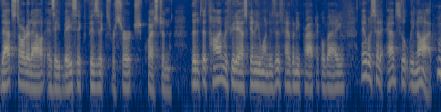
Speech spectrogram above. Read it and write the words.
That started out as a basic physics research question that at the time, if you'd ask anyone, does this have any practical value? They would have said, absolutely not. Mm-hmm.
